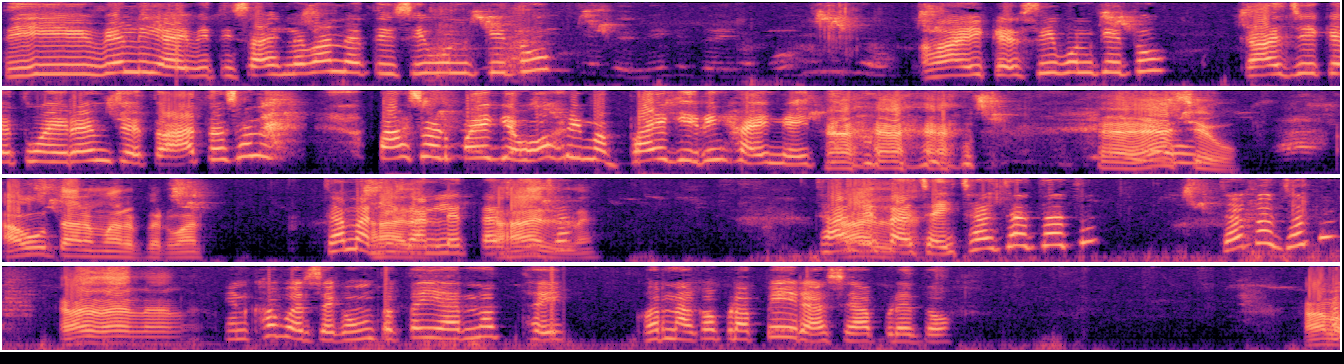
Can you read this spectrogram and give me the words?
તી વેલી આવી તી સાહેબ લેવા ને તી શિવન કીધું. હા એ કે શિવન કીધું કાજી કે તું અહીં રમજે તો આ તો છે ને પાછળ પડી ગયા ઓહરીમાં ભાગી રિહાઈ નહીં હે શિવ આવું તારે મારે ફેર વાત જમા દુકાન લેતા હાલ જા લેતા જાય જા જા જા જાતા જતા હા હા હાલ એને ખબર છે કે હું તો તૈયાર નથી થઈ. ઘરના કપડા પહેર્યા છે આપણે તો. હાલો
